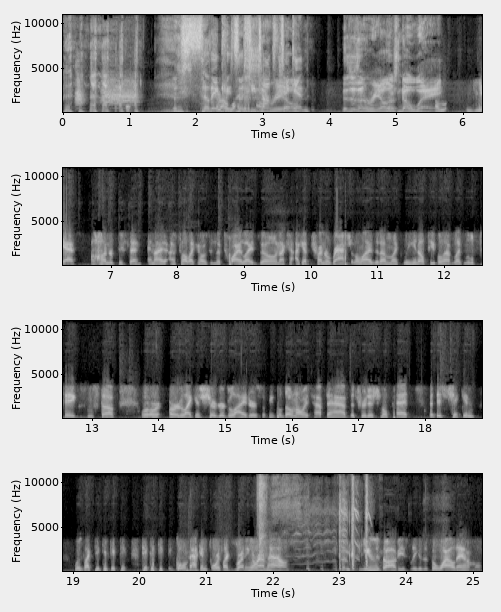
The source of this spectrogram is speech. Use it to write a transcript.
So they I'm so like, she this is talks real. chicken. This isn't real. There's no way. I'm- yes, a hundred percent. And I, I felt like I was in the twilight zone. I, I kept trying to rationalize it. I'm like, well, you know, people have like little pigs and stuff, or, or or like a sugar glider, so people don't always have to have the traditional pet. But this chicken was like tick tick tick tick tick tick tick, tick going back and forth, like running around the house, confused obviously because it's a wild animal.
